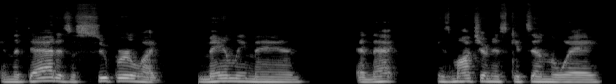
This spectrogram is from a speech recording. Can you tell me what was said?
and the dad is a super like manly man, and that his macho ness gets in the way,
